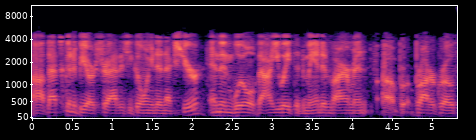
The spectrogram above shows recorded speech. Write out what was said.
Uh, that's going to be our strategy going into next year, and then we'll evaluate the demand environment, uh, broader growth,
